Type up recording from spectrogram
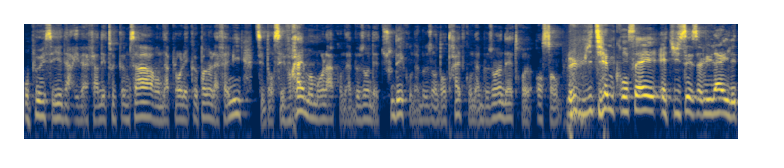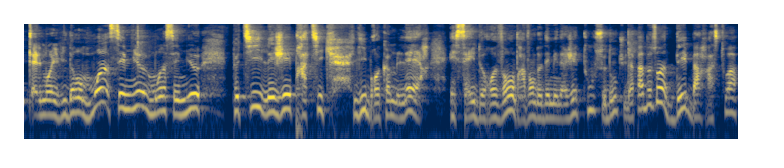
on peut essayer d'arriver à faire des trucs comme ça en appelant les copains, la famille. C'est dans ces vrais moments-là qu'on a besoin d'être soudés, qu'on a besoin d'entraide, qu'on a besoin d'être euh, ensemble. Le huitième conseil, et tu sais, celui-là, il est tellement évident, moins c'est mieux, moins c'est mieux Petit, léger, pratique, libre comme l'air. Essaye de revendre avant de déménager tout ce dont tu n'as pas besoin. Débarrasse-toi.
